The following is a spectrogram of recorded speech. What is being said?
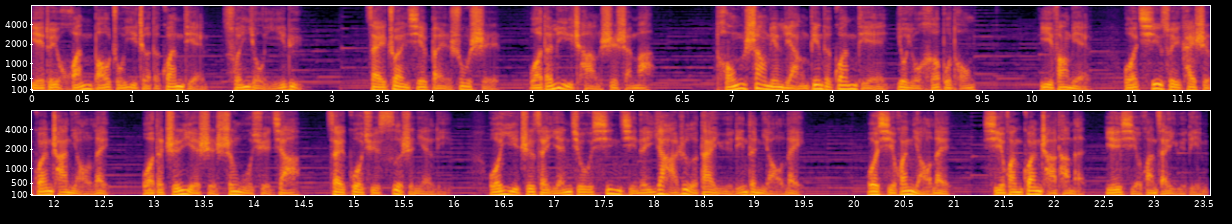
也对环保主义者的观点存有疑虑。在撰写本书时，我的立场是什么？同上面两边的观点又有何不同？一方面，我七岁开始观察鸟类，我的职业是生物学家。在过去四十年里，我一直在研究新几内亚热带雨林的鸟类。我喜欢鸟类，喜欢观察它们，也喜欢在雨林。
